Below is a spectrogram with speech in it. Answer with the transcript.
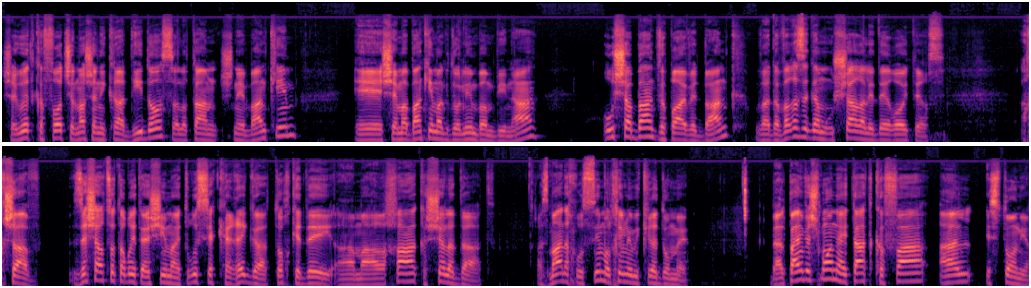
שהיו התקפות של מה שנקרא DDoS על אותם שני בנקים, אה, שהם הבנקים הגדולים במדינה, אושצ'אד בנק ופרייבט בנק, והדבר הזה גם אושר על ידי רויטרס. עכשיו, זה שארצות הברית האשימה את רוסיה כרגע, תוך כדי המערכה, קשה לדעת. אז מה אנחנו עושים? הולכים למקרה דומה. ב-2008 הייתה התקפה על אסטוניה.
